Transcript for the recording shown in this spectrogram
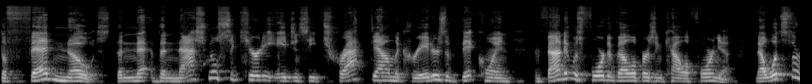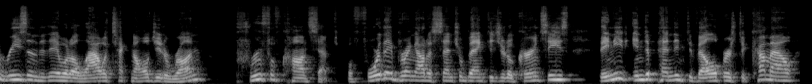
the Fed knows the, the National Security Agency tracked down the creators of Bitcoin and found it was four developers in California. Now, what's the reason that they would allow a technology to run? Proof of concept. Before they bring out a central bank digital currencies, they need independent developers to come out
